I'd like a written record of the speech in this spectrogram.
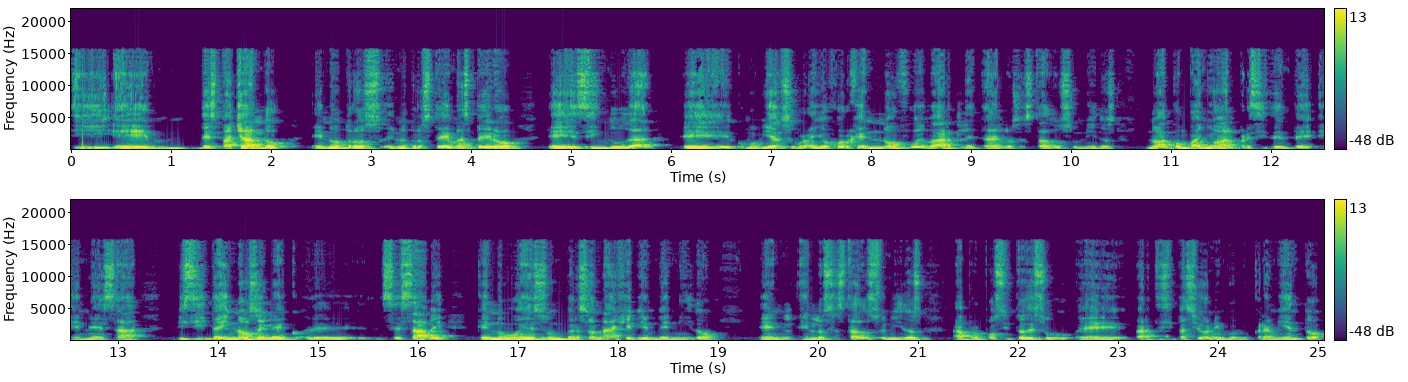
y em, despachando en otros, en otros temas, pero eh, sin duda, eh, como bien subrayó Jorge, no fue Bartlett a los Estados Unidos, no acompañó al presidente en esa visita y no se le eh, se sabe que no es un personaje bienvenido en, en, los Estados Unidos a propósito de su eh, participación, involucramiento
